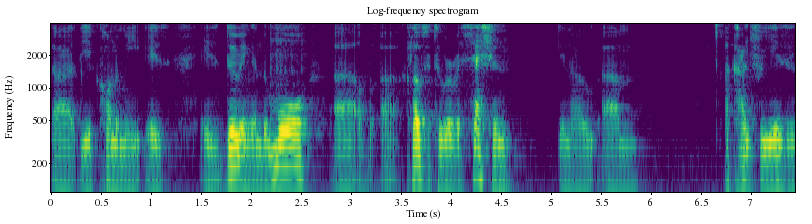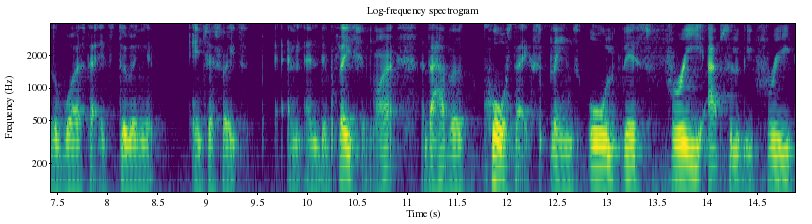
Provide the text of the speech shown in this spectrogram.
uh, the economy is is doing, and the more uh, uh, closer to a recession you know um, a country is is the worst that it's doing interest rates and, and inflation right? And i have a course that explains all of this free absolutely free.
